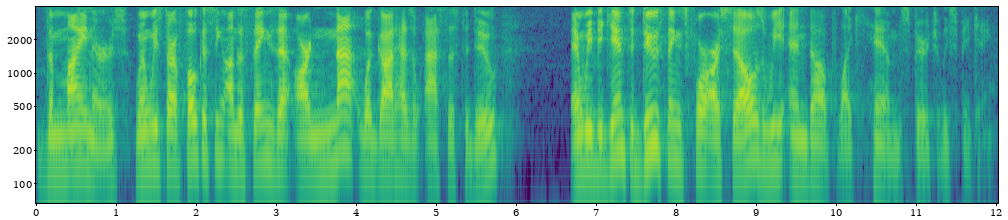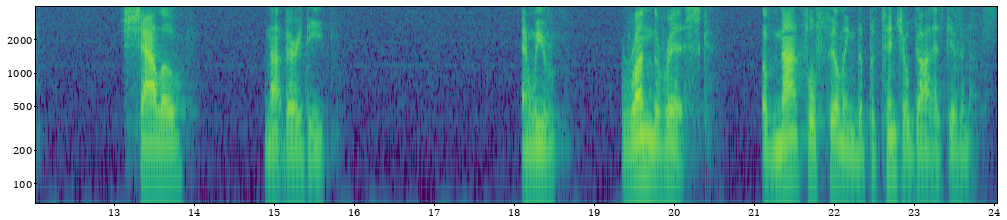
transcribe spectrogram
the minors, when we start focusing on the things that are not what God has asked us to do, and we begin to do things for ourselves, we end up like Him, spiritually speaking shallow, not very deep. And we run the risk of not fulfilling the potential God has given us.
